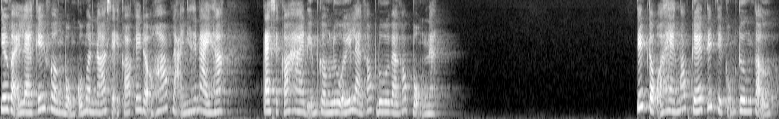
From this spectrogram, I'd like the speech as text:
Như vậy là cái phần bụng của mình nó sẽ có cái độ hóp lại như thế này ha. Ta sẽ có hai điểm cần lưu ý là góc đuôi và góc bụng nè. Tiếp tục ở hàng móc kế tiếp thì cũng tương tự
